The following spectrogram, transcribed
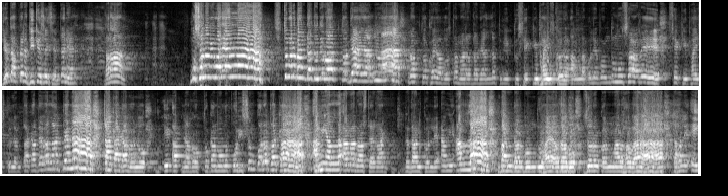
যেহেতু আপনারা দিতে চাইছেন, তাই না? দাঁড়ান। মুসলমানি বলে তোমার বান্দা যদি রক্ত দেয় আল্লাহ, রক্ত ক্ষয় অবস্থা মারা যাবে আল্লাহ, তুমি একটু স্যাক্রিফাইস করো। আল্লাহ বলে, বন্ধু মুসা রে স্যাক্রিফাইস করলাম, টাকা দেওয়া লাগবে না। টাকা কামানো আপনার রক্ত কামানো, পরিশ্রম করা টাকা। আমি আল্লাহ আমার রাস্তায় রাখ দান করলে আমি আল্লাহ বান্দার বন্ধু হয়ে যাব। জোর কন্যার হবা। তাহলে এই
